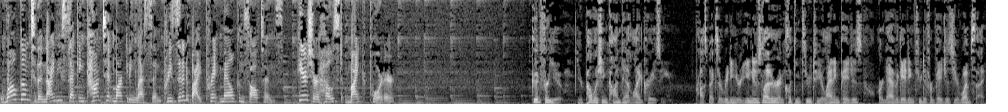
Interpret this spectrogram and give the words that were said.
Welcome to the 90 second content marketing lesson presented by Print Mail Consultants. Here's your host, Mike Porter. Good for you. You're publishing content like crazy. Prospects are reading your e-newsletter and clicking through to your landing pages or navigating through different pages of your website.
